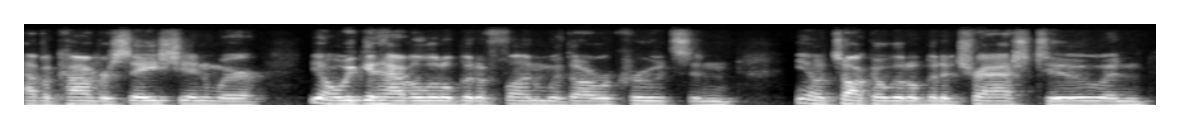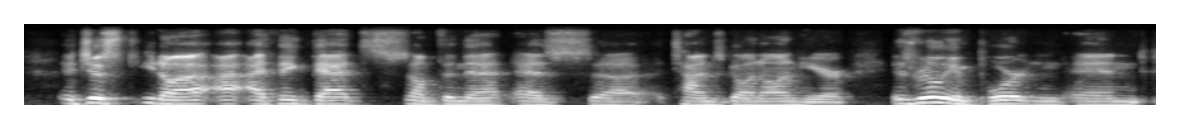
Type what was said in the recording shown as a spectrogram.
have a conversation, where you know we can have a little bit of fun with our recruits and you know talk a little bit of trash too. And it just you know I, I think that's something that as uh, time's gone on here is really important. And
